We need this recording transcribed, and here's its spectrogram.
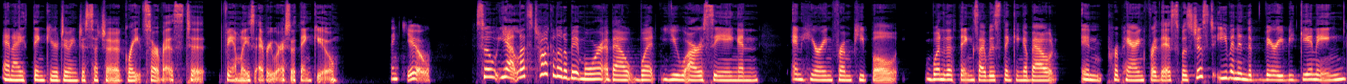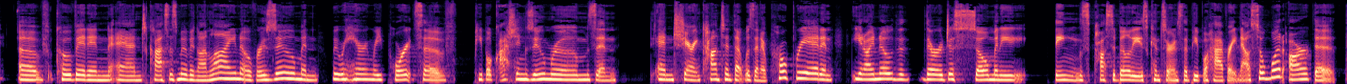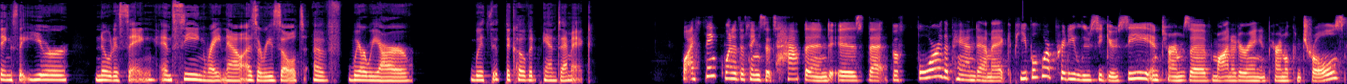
And I think you're doing just such a great service to families everywhere. So thank you. Thank you. So yeah, let's talk a little bit more about what you are seeing and, and hearing from people. One of the things I was thinking about in preparing for this was just even in the very beginning of COVID and, and classes moving online over Zoom. And we were hearing reports of people crashing Zoom rooms and and sharing content that was inappropriate. And, you know, I know that there are just so many things, possibilities, concerns that people have right now. So what are the things that you're noticing and seeing right now as a result of where we are with the COVID pandemic? Well, I think one of the things that's happened is that before the pandemic, people were pretty loosey goosey in terms of monitoring and parental controls.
